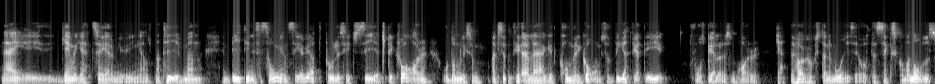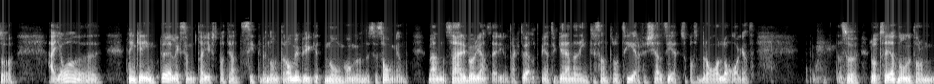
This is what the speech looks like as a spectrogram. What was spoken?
nej, Game Week 1 så är de ju inga alternativ. Men en bit in i säsongen ser vi att Pulisic Ziyech blir kvar och de liksom accepterar läget, kommer igång. Så vet vi att det är två spelare som har jättehög högsta nivå i sig och 6,0 så ja, jag eh, tänker inte liksom ta gift på att jag inte sitter med någon av dem i bygget någon gång under säsongen. Men så här i början så är det ju inte aktuellt. Men jag tycker ändå det är intressant att notera för Chelsea är ett så pass bra lag att eh, Alltså, låt säga att någon av dem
